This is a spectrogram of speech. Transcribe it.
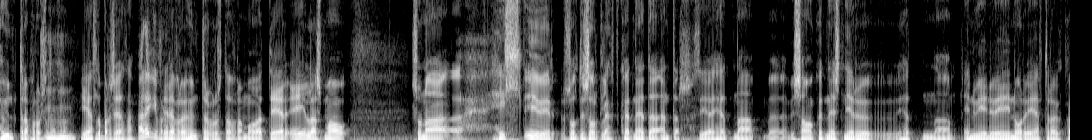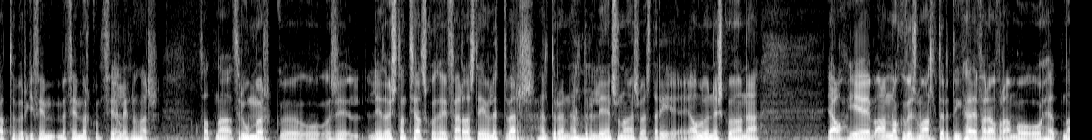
100% áfram, ég ætla bara að segja það. Það er að fara 100% áfram og þetta er eiginlega smá svona heilt yfir svolítið sorglegt hvernig þetta endar. Því að hérna eh, við sáum hvernig þeir snýru hérna einu við í Nóri eftir að hvað töfur ekki fimm, með fimm mörgum fyrirleiknum þar þarna þrjú mörg uh, og þessi lið austantjál sko þau ferðast yfirleitt verð heldur en, heldur en liðin svona aðeins vestar í, álfunni sko þannig að Já, ég er nokkuð við sem allt verðing hefði farið áfram og, og hérna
